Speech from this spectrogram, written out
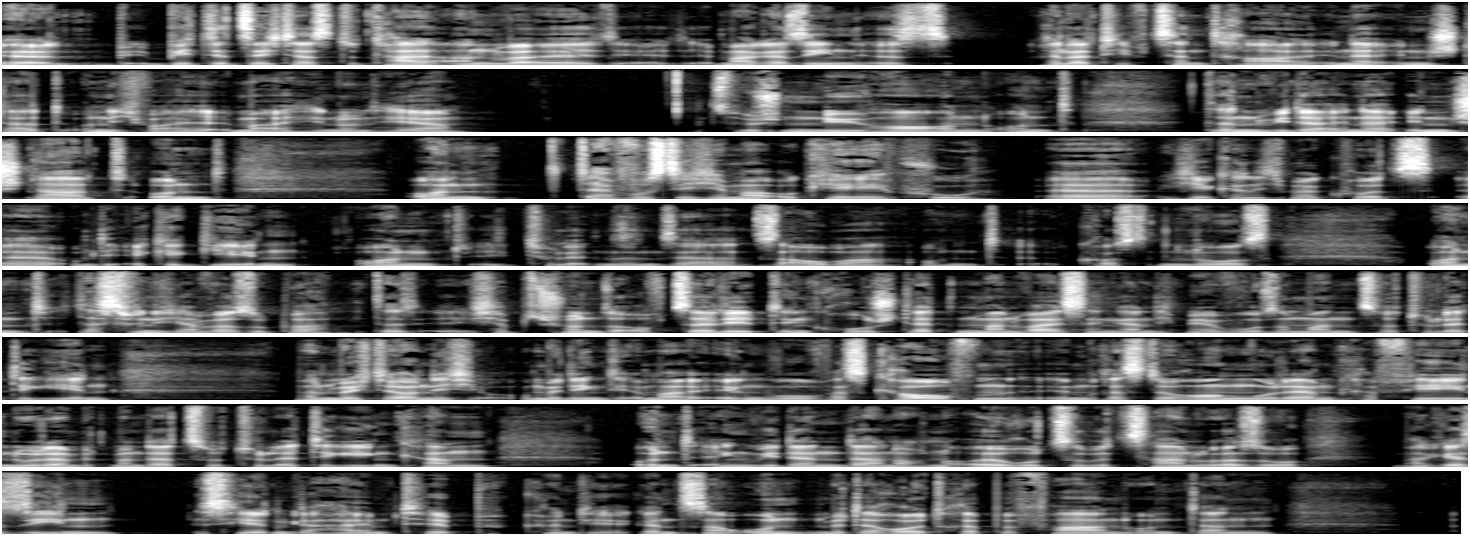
äh, bietet sich das total an, weil das Magazin ist relativ zentral in der Innenstadt und ich war ja immer hin und her zwischen Nyhorn und dann wieder in der Innenstadt und und da wusste ich immer, okay, puh, äh, hier kann ich mal kurz äh, um die Ecke gehen und die Toiletten sind sehr sauber und äh, kostenlos und das finde ich einfach super. Das, ich habe es schon so oft erlebt in Großstädten, man weiß dann gar nicht mehr, wo soll man zur Toilette gehen. Man möchte auch nicht unbedingt immer irgendwo was kaufen im Restaurant oder im Café, nur damit man da zur Toilette gehen kann und irgendwie dann da noch einen Euro zu bezahlen oder so. Magazin ist hier ein Geheimtipp. Könnt ihr ganz nach unten mit der Rolltreppe fahren und dann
